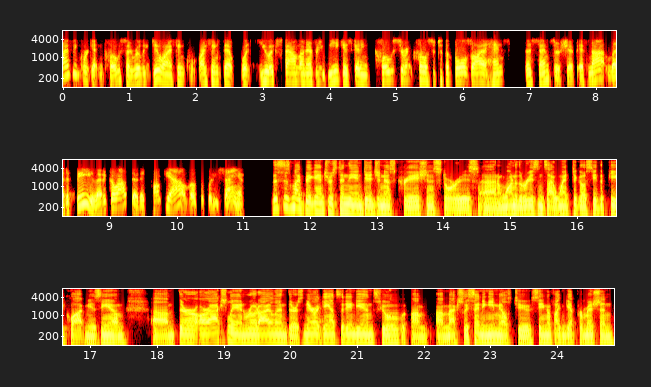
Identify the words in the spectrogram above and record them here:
I think we're getting close. I really do. And I think I think that what you expound on every week is getting closer and closer to the bullseye, hence the censorship. If not, let it be. Let it go out there. They pump you out. Look, look what he's saying. This is my big interest in the indigenous creation stories. Uh, and one of the reasons I went to go see the Pequot Museum. Um, there are actually in Rhode Island, there's Narragansett Indians who um, I'm actually sending emails to, seeing if I can get permission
